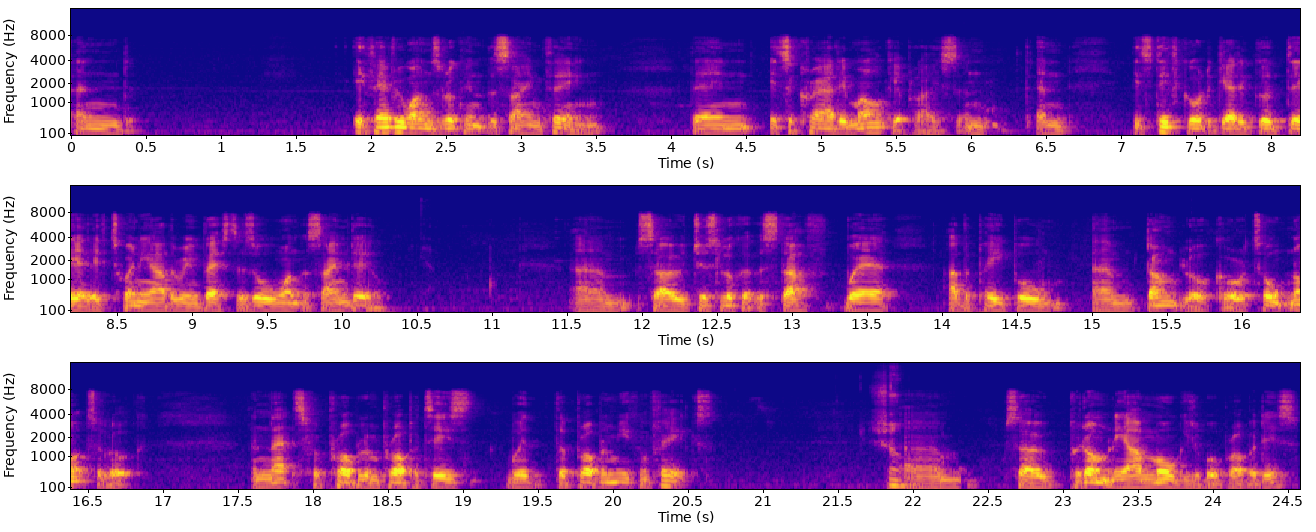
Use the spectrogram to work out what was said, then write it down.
and if everyone's looking at the same thing, then it's a crowded marketplace, and and it's difficult to get a good deal if 20 other investors all want the same deal. Um, so just look at the stuff where other people um, don't look or are taught not to look, and that's for problem properties with the problem you can fix. Sure. Um, so predominantly unmortgageable properties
